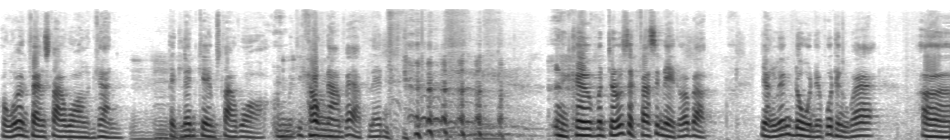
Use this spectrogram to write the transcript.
ผมก็เป็นแฟน Star Wars เหมือนกัน ติดเล่นเกม Star Wars เมื่อกี้เข้าห้องน้ำก็แอบเล่น คือมันจะรู้สึก fascinate ว่าแบบ อย่างเรื่องดูเนี่ยพูดถึงว่าเอ่อ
